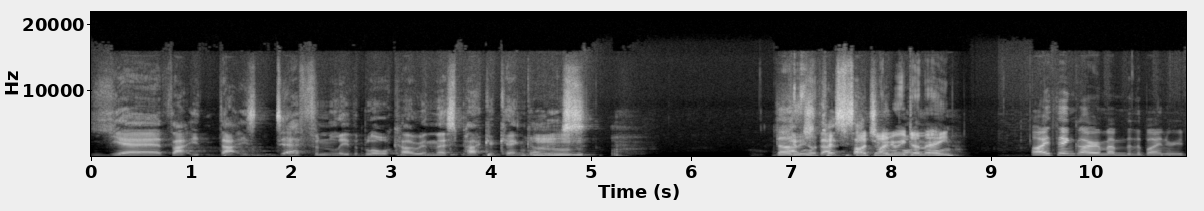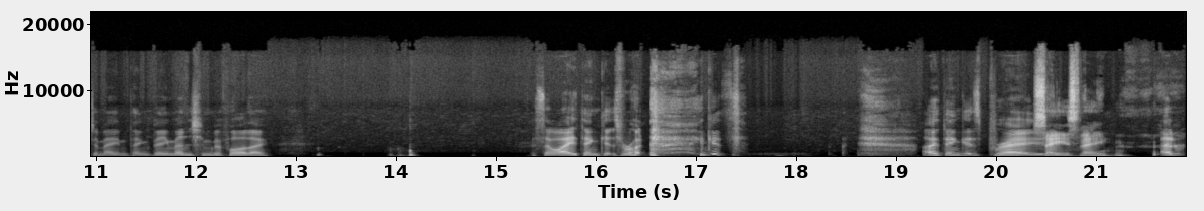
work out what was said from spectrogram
Yeah, that that is definitely the Blorko in this pack of Kingos. Mm. Does- Are not that's tempted by such a binary domain? I think I remember the binary domain thing being mentioned before, though. So I think it's Ron. I think it's. I think it's Prey Say his name. and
